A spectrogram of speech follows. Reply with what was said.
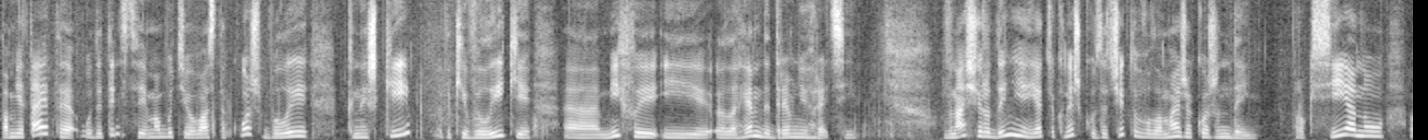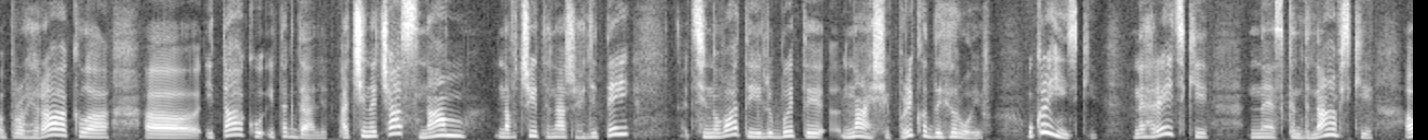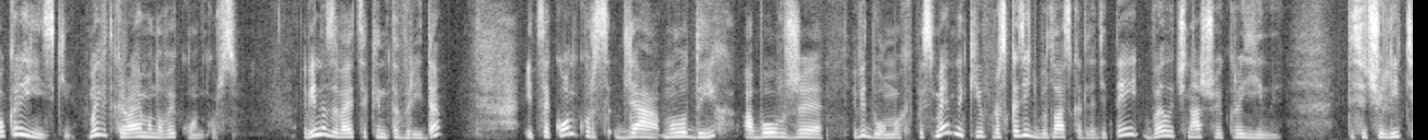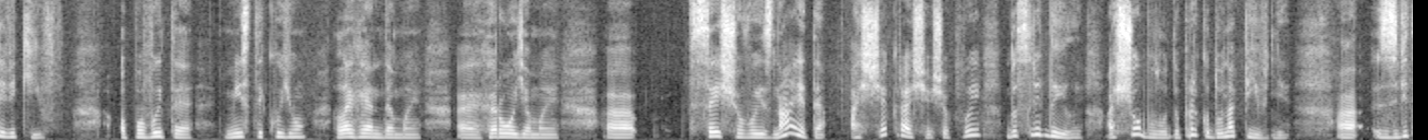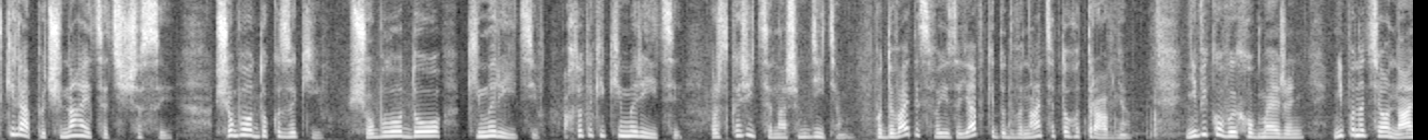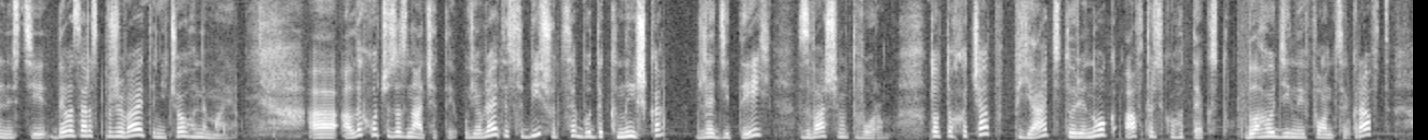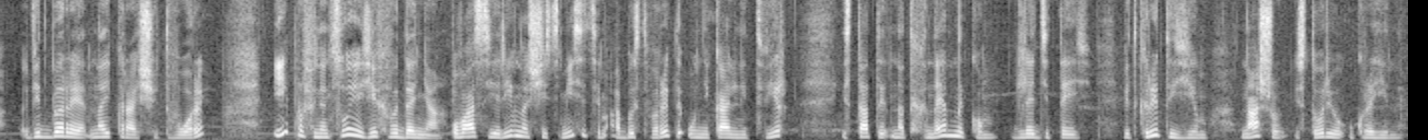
Пам'ятаєте, у дитинстві, мабуть, і у вас також були книжки, такі великі е, міфи і легенди Древньої Греції. В нашій родині я цю книжку зачитувала майже кожен день. Про Ксіану, про Геракла, е, Ітаку і так далі. А чи не час нам навчити наших дітей цінувати і любити наші приклади героїв? Українські, не грецькі, не скандинавські, а українські. Ми відкриваємо новий конкурс. Він називається Кентавріда. І це конкурс для молодих або вже відомих письменників. Розкажіть, будь ласка, для дітей велич нашої країни, тисячоліття віків, оповите містикою, легендами, е, героями, е, все, що ви знаєте. А ще краще, щоб ви дослідили, а що було, до прикладу, на півдні, звідкіля починаються ці часи, що було до козаків, що було до кімерійців. А хто такі кімерійці? Розкажіть це нашим дітям. Подавайте свої заявки до 12 травня. Ні вікових обмежень, ні по національності, де ви зараз проживаєте, нічого немає. Але хочу зазначити: уявляйте собі, що це буде книжка для дітей з вашим твором. Тобто, хоча б 5 сторінок авторського тексту. Благодійний фонд «Секрафт» відбере найкращі твори і профінансує їх видання. У вас є рівно 6 місяців, аби створити унікальний твір і стати натхненником для дітей, відкрити їм нашу історію України.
